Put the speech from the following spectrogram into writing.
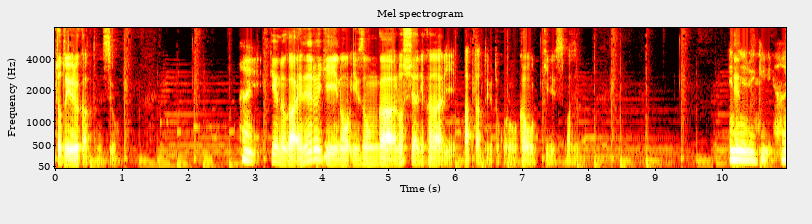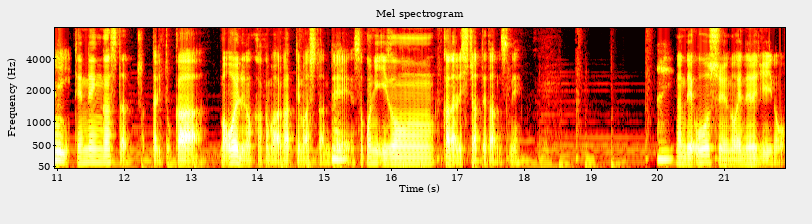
ちょっと緩かったんですよ。はい。っていうのが、エネルギーの依存がロシアにかなりあったというところが大きいです、まず。エネルギー。はい。天然ガスだったりとか、まあ、オイルの価格も上がってましたんで、そこに依存かなりしちゃってたんですね。はい。なんで、欧州のエネルギーの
